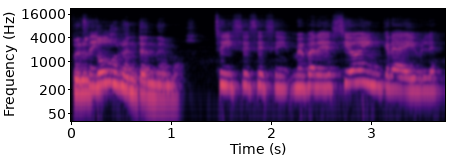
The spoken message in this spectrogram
pero Sí. todos lo entendemos. Sí, sí, sí, sí. Me pareció increíble.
